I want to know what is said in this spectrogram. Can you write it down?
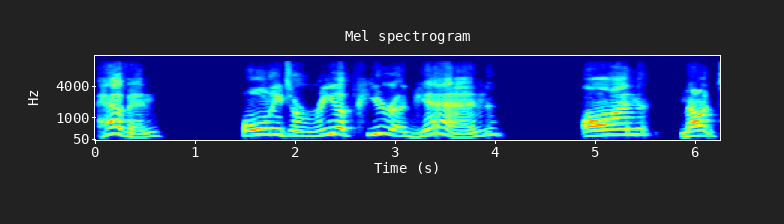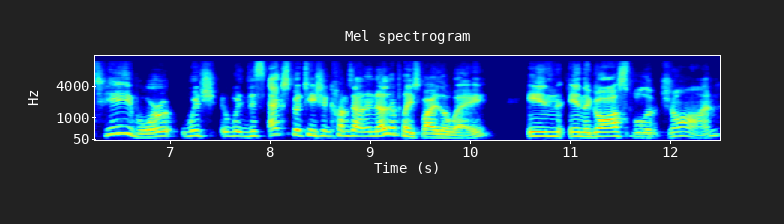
heaven only to reappear again on Mount Tabor, which this expectation comes out another place, by the way, in, in the Gospel of John.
